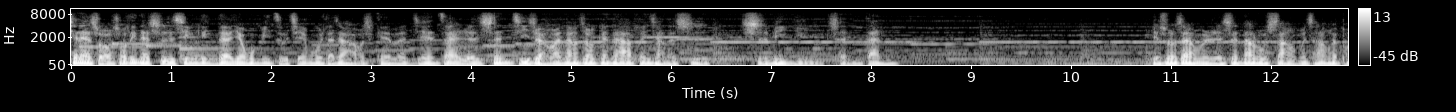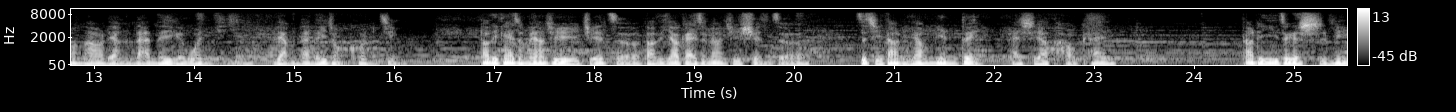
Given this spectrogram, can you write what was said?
现在所收听的是《心灵的游牧民族》节目。大家好，我是 Kevin。今天在人生急转弯当中，跟大家分享的是使命与承担。也说在我们人生道路上，我们常常会碰到两难的一个问题，两难的一种困境。到底该怎么样去抉择？到底要该怎么样去选择？自己到底要面对，还是要逃开？到底这个使命，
